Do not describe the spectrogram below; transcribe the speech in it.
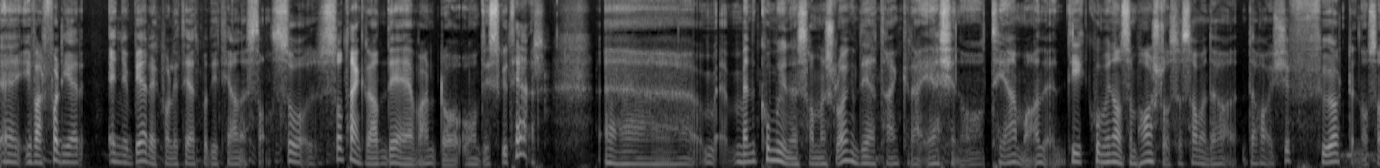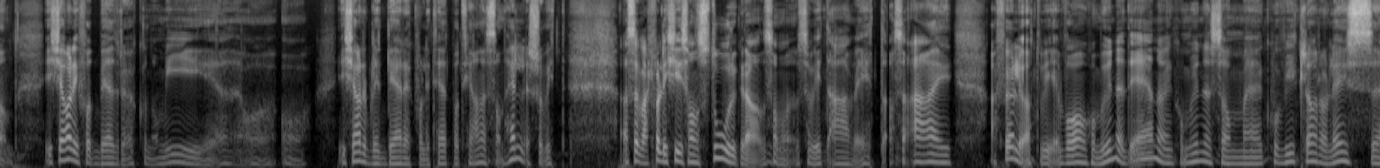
i hvert fall gir enda bedre kvalitet på de tjenestene, så, så tenker jeg at det er verdt å, å diskutere. Eh, men kommunesammenslåing, det tenker jeg er ikke noe tema. De kommunene som har slått seg sammen, det har, det har ikke ført til noe sånt. Ikke har de fått bedre økonomi, eh, og, og ikke har det blitt bedre kvalitet på tjenestene heller, så vidt. Altså I hvert fall ikke i sånn stor grad, som, så vidt jeg vet. Altså jeg, jeg føler jo at vi, vår kommune det er en kommune som, eh, hvor vi klarer å løse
